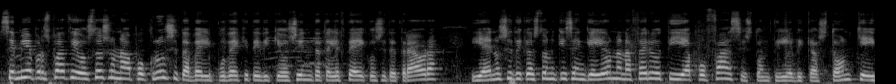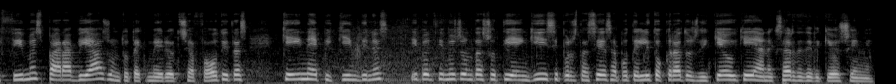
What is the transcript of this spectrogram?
Σε μια προσπάθεια ωστόσο να αποκρούσει τα βέλη που δέχεται η δικαιοσύνη τα τελευταία 24 ώρα, η Ένωση Δικαστών και Εισαγγελίων αναφέρει ότι οι αποφάσεις των τηλεδικαστών και οι φήμες παραβιάζουν το τεκμήριο της αθωότητας και είναι επικίνδυνες, υπενθυμίζοντας ότι η εγγύηση προστασίας αποτελεί το κράτος δικαίου και η ανεξάρτητη δικαιοσύνη.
